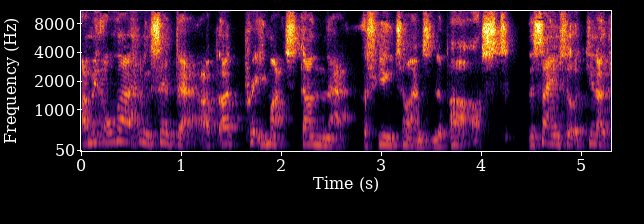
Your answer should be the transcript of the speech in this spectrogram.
I mean, although having said that, I've, I've, pretty much done that a few times in the past. The same sort of, you know,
